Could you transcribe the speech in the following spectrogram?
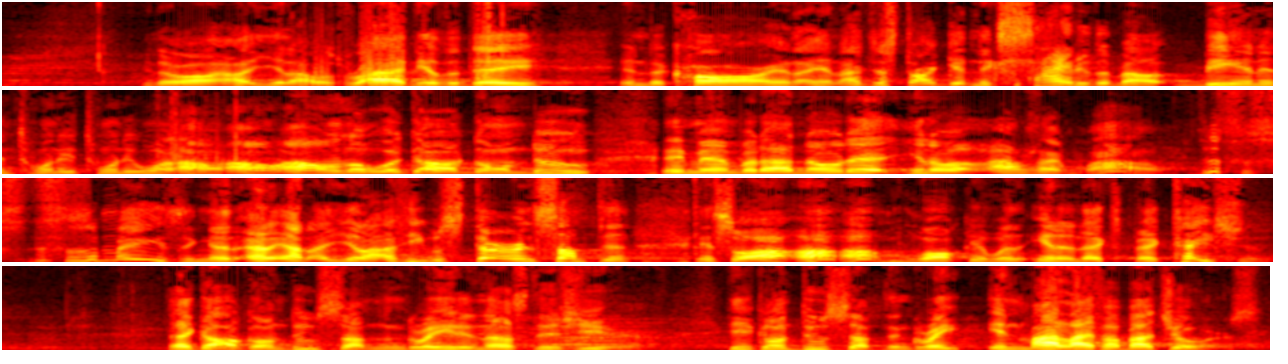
You know, I, you know, I was riding the other day in the car, and, and I just start getting excited about being in 2021. I, I, I don't know what God gonna do, amen, but I know that you know I was like, wow, this is this is amazing, and, and, and you know he was stirring something, and so I, am walking with in an expectation that God gonna do something great in us this year. He's gonna do something great in my life. How about yours?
